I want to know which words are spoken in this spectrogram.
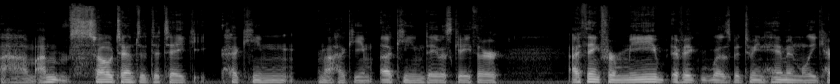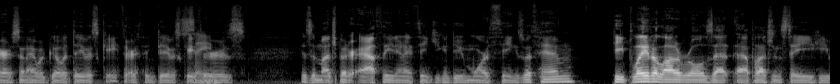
Um, I'm so tempted to take Hakeem, not Hakeem, Akeem Davis Gaither. I think for me, if it was between him and Malik Harrison, I would go with Davis Gaither. I think Davis Gaither Same. is is a much better athlete, and I think you can do more things with him. He played a lot of roles at Appalachian State. He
